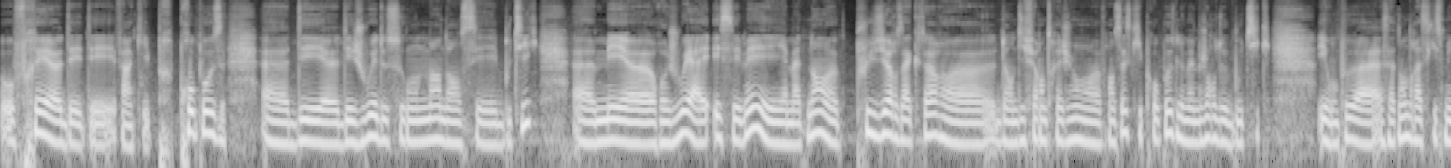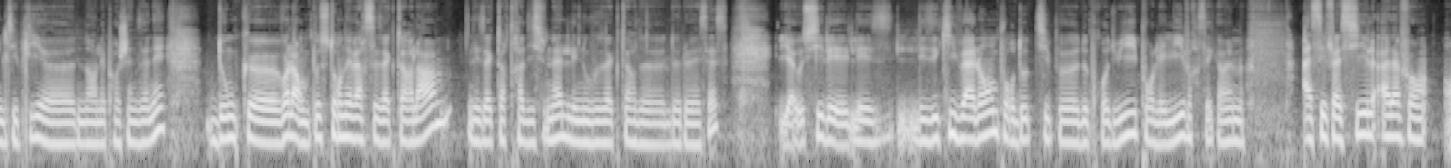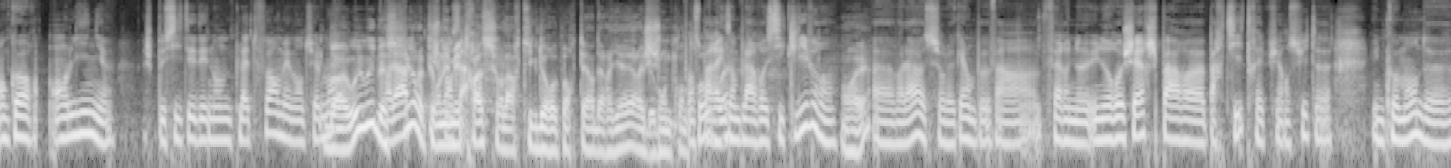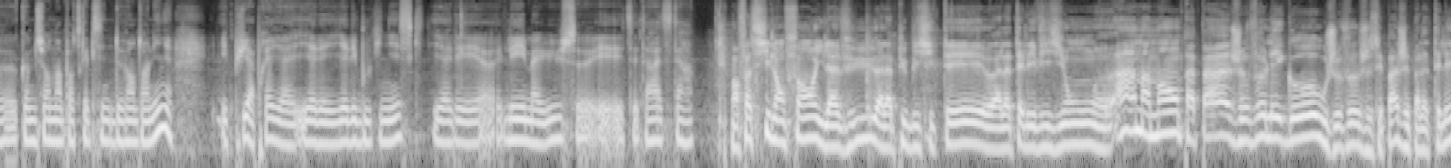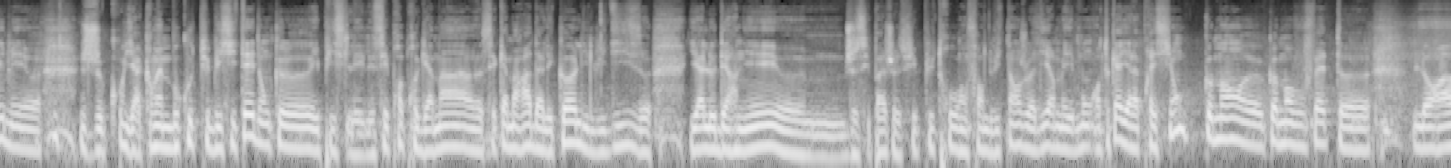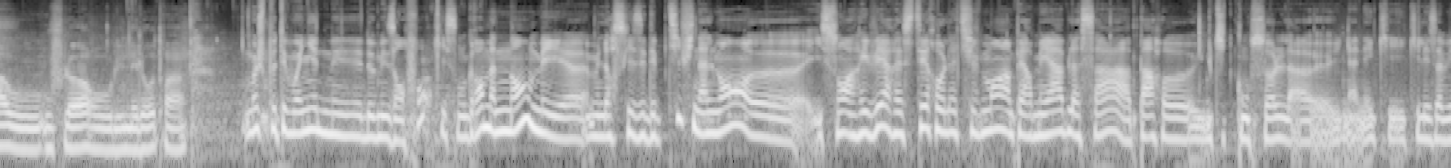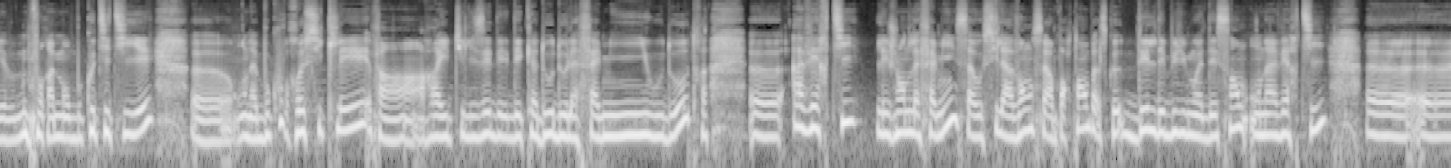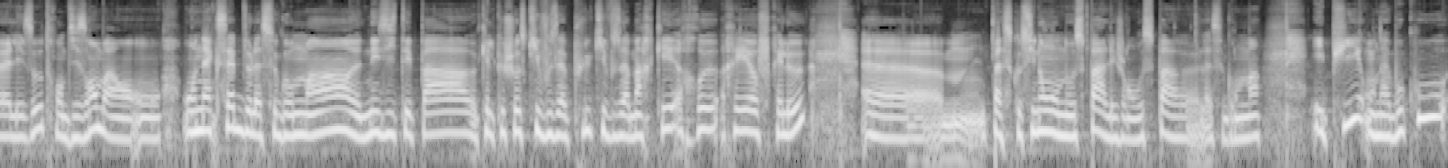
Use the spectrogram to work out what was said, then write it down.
offrait des, enfin, qui pr propose des, des jouets de seconde main dans ses boutiques, mais Rejouer a essaimé et il y a maintenant plusieurs acteurs dans différentes régions françaises qui proposent le même genre de boutique. Et on peut s'attendre à ce qu'ils se multiplient euh, dans les prochaines années. Donc euh, voilà, on peut se tourner vers ces acteurs-là, les acteurs traditionnels, les nouveaux acteurs de, l'ESS. Il y a aussi les, équivalents pour d'autres types de produits, pour les livres, c'est quand même assez facile, à la fois encore en ligne je peux citer des noms de plateformes éventuellement. Bah oui, oui, bien voilà. sûr. Et puis on les mettra à... sur l'article de reporter derrière et de bon de contrôle. Je pense par ouais. exemple à Recyclivre, ouais. euh, voilà, sur lequel on peut faire une, une recherche par, euh, par titre et puis ensuite euh, une commande euh, comme sur n'importe quel site de vente en ligne. Et puis après, il y a, y y a les bouquinistes, il y a les, euh, les Emmaüs, et, etc., etc. Enfin, si l'enfant, il a vu à la publicité, euh, à la télévision, euh, ah maman, papa, je veux Lego ou je veux, je sais pas, j'ai pas la télé, mais euh, je, il y a quand même beaucoup de publicité. Donc, euh, et puis les, les, ses propres gamins, euh, ses camarades à l'école, ils lui disent, il y a le dernier, euh, je sais pas, je suis plus trop enfant de 8 ans, je dois dire, mais bon, en tout cas, il y a la pression. Comment, euh, comment vous faites, euh, Laura ou, ou Flore ou l'une et l'autre moi, je peux témoigner de mes, de mes enfants qui sont grands maintenant, mais, euh, mais lorsqu'ils étaient petits, finalement, euh, ils sont arrivés à rester relativement imperméables à ça, à part euh, une petite console, là, une année qui, les avait vraiment beaucoup titillés. On a beaucoup recyclé, enfin, réutilisé des, cadeaux de la famille ou d'autres, euh, averti les gens de la famille. Ça aussi, l'avant, c'est important parce que dès le début du mois de décembre, on avertit euh, euh, les autres en disant bah, on, accepte de la seconde main, euh, n'hésitez pas, quelque chose qui vous a plu, qui vous a marqué, réoffrez-le. Parce que sinon, on n'ose pas, les gens n'osent pas la seconde main. Et puis, on a beaucoup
